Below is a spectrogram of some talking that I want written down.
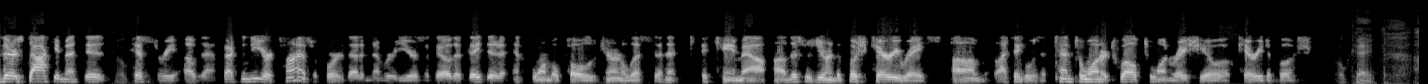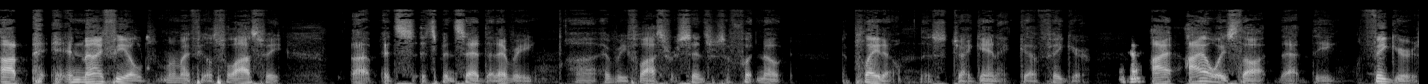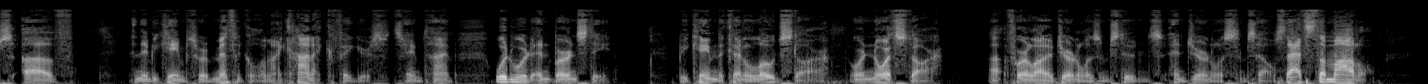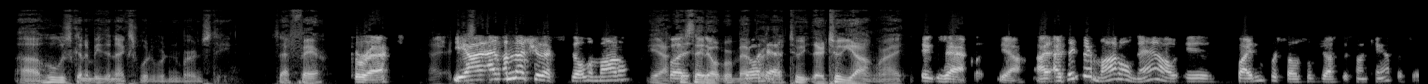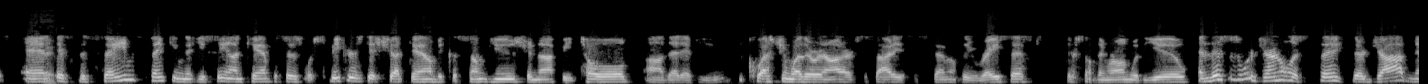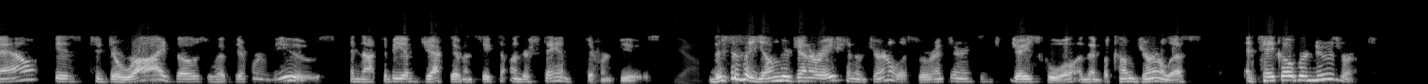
there's documented okay. history of that. In fact, the New York Times reported that a number of years ago that they did an informal poll of journalists, and it, it came out. Uh, this was during the Bush Kerry race. Um, I think it was a 10 to 1 or 12 to 1 ratio of Kerry to Bush. Okay. Uh, in my field, one of my fields, philosophy, uh, it's it's been said that every uh, every philosopher since was a footnote to Plato, this gigantic uh, figure. Mm-hmm. I I always thought that the figures of and they became sort of mythical and iconic figures at the same time. Woodward and Bernstein became the kind of lodestar or north star uh, for a lot of journalism students and journalists themselves. That's the model. Uh, who's going to be the next Woodward and Bernstein? Is that fair? Correct. Yeah, I, am not sure that's still the model. Yeah, because they don't remember. They're too they're too young, right? Exactly. Yeah, I, I think their model now is fighting for social justice on campuses. And right. it's the same thinking that you see on campuses where speakers get shut down because some views should not be told, uh, that if you question whether or not our society is systemically racist, there's something wrong with you. And this is where journalists think their job now is to deride those who have different views and not to be objective and seek to understand different views. Yeah. This is a younger generation of journalists who are entering into J school and then become journalists and take over newsrooms.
